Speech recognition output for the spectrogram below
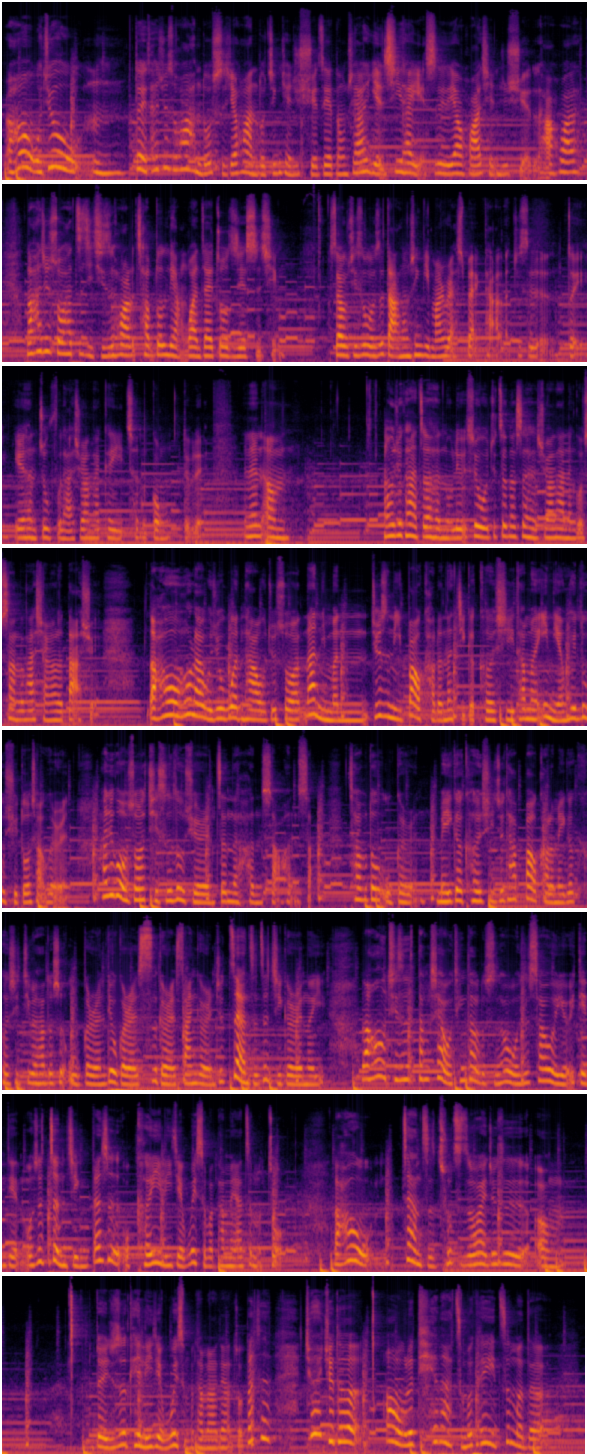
然后我就嗯，对他就是花很多时间、花很多金钱去学这些东西。他演戏，他也是要花钱去学的。他花，然后他就说他自己其实花了差不多两万在做这些事情。所以其实我是打从心底蛮 respect 他的，就是对，也很祝福他，希望他可以成功，对不对？And then，嗯，然后就看他真的很努力，所以我就真的是很希望他能够上到他想要的大学。然后后来我就问他，我就说，那你们就是你报考的那几个科系，他们一年会录取多少个人？他就跟我说，其实录取人真的很少很少，差不多五个人，每一个科系，就是他报考的每个科系，基本上都是五个人、六个人、四个人、三个人，就这样子，这几个人而已。然后其实当下我听到的时候，我是稍微有一点点，我是震惊，但是我可以理解为什么他们要这么做。然后这样子，除此之外，就是嗯。对，就是可以理解为什么他们要这样做，但是就会觉得，哦，我的天呐，怎么可以这么的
